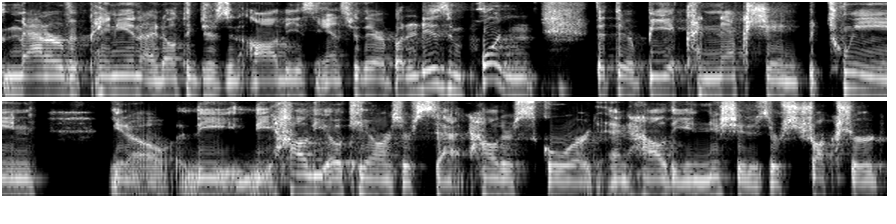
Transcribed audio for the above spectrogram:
matter of opinion. I don't think there's an obvious answer there, but it is important that there be a connection between you know the the how the OKRs are set, how they're scored, and how the initiatives are structured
